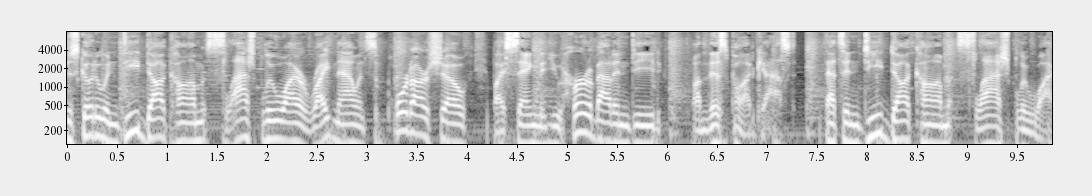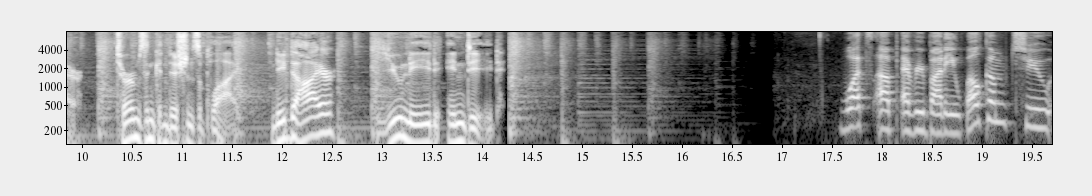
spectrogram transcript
Just go to Indeed.com slash BlueWire right now and support our show by saying that you heard about Indeed on this podcast. That's Indeed.com slash BlueWire. Terms and conditions apply. Need to hire? You need Indeed. What's up, everybody? Welcome to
